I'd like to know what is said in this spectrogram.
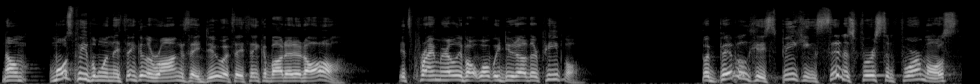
Now, most people, when they think of the wrongs they do, if they think about it at all, it's primarily about what we do to other people. But biblically speaking, sin is first and foremost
